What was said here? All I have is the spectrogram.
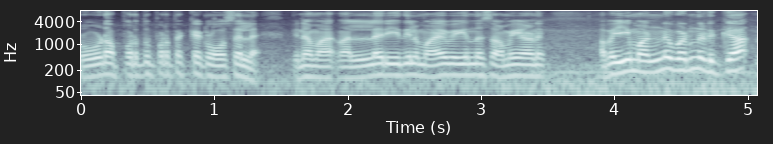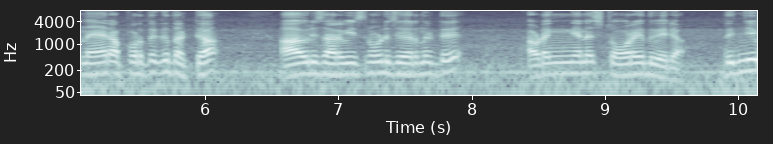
റോഡ് അപ്പുറത്ത് ഇപ്പുറത്തൊക്കെ ക്ലോസ് അല്ലേ? പിന്നെ നല്ല രീതിയിൽ മഴ പെയ്യുന്ന സമയമാണ്. അപ്പോൾ ഈ മണ്ണ് ഇവിടുന്ന് എടുക്കുക നേരെ അപ്പുറത്തേക്ക് തട്ടുക. ആ ഒരു സർവീസിനോട് ചേർന്നിട്ട് അവിടെ ഇങ്ങനെ സ്റ്റോർ ചെയ്ത് വരിക. ഇതിഞ്ഞ്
